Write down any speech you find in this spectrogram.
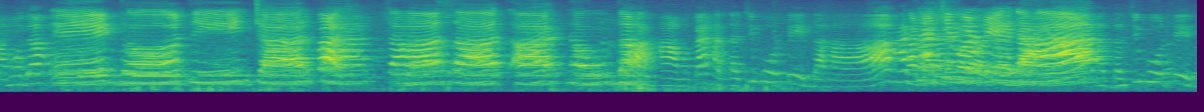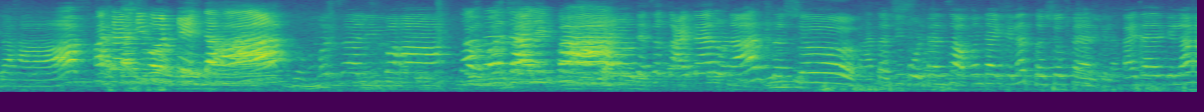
हा मोजा एक दोन तीन चार पाच सहा सात आठ नऊ दहा हा मग काय हाताची बोटे दहा हाताची बोटे दहा हाताची बोटे दहा हाताची बोटे दहा गंमत झाली पहा गंमत झाली पहा. त्याचं काय तयार हाताची बोटांचा आपण काय केला? दशक तयार केला. काय तयार केला?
